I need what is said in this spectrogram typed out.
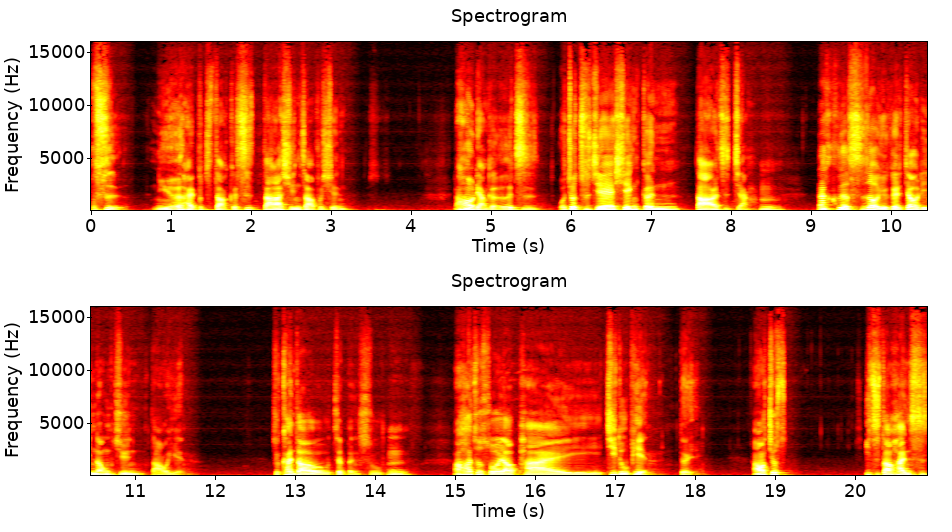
不是女儿还不知道，可是大家心照不宣。然后两个儿子，我就直接先跟大儿子讲，嗯，那个时候有个叫林龙俊导演，就看到这本书，嗯，然后他就说要拍纪录片，对，然后就是一直到汉室，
